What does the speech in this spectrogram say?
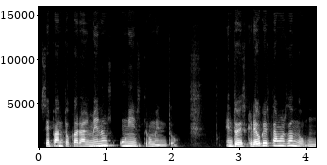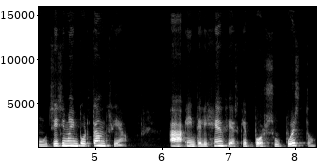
sepan tocar al menos un instrumento. Entonces, creo que estamos dando muchísima importancia a inteligencias que, por supuesto,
